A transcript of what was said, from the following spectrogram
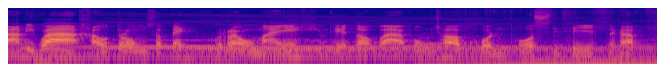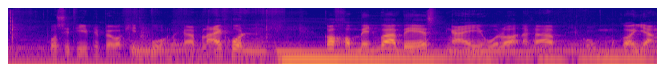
ถามอีกว่าเขาตรงสเปคเราไหมคิวเทตอบว่าผมชอบคนโพสิทีฟนะครับโพสิทีฟนี่แปลว่าคิดบวกนะครับ หลายคนก็คอมเมนต์ว่าเบสไงหัวเราะนะครับ ผมก็ยัง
